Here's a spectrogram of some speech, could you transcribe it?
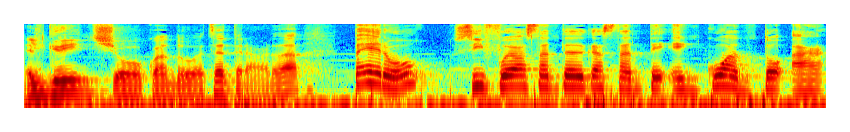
el Grinch o cuando, etcétera, ¿verdad? Pero sí fue bastante desgastante en cuanto a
